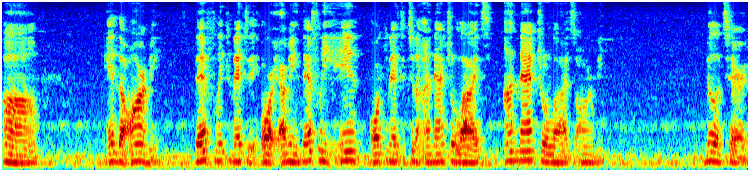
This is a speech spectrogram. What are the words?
um in the army, definitely connected, or I mean definitely in or connected to the unnaturalized unnaturalized army military.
